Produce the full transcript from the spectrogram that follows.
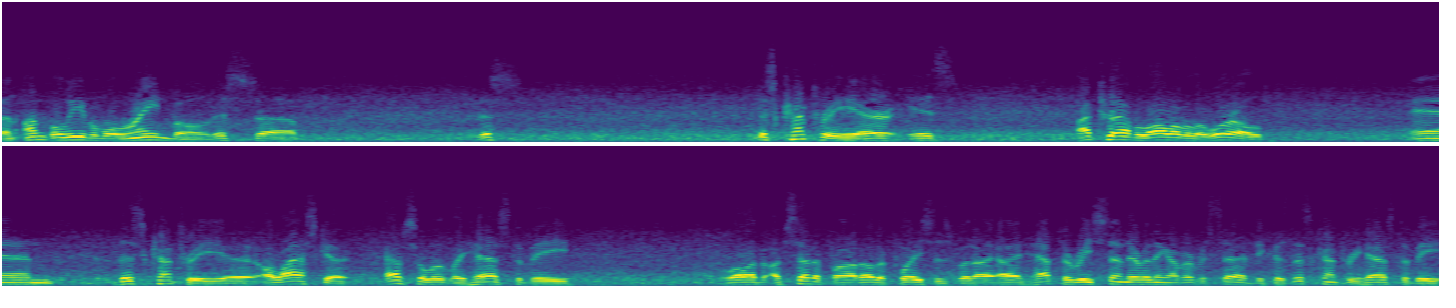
an unbelievable rainbow. This uh, this this country here is. I've traveled all over the world, and this country, uh, Alaska, absolutely has to be. Well, I've, I've said about other places, but I, I have to rescind everything I've ever said because this country has to be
